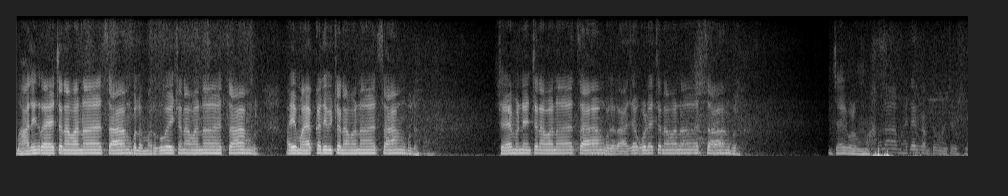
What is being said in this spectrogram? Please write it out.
महालिंगरायाच्या नावानं चांग बोला मरगुबाईच्या नावानं चांग बोला आई मायाक्का देवीच्या नावानं चांग बोला शयामण्यांच्या नावानं चांग बोला राजा घोड्याच्या नावानं चांग बोला जय बाळूमा मला माहिती आहे का आमच्या यांच्याविषयी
